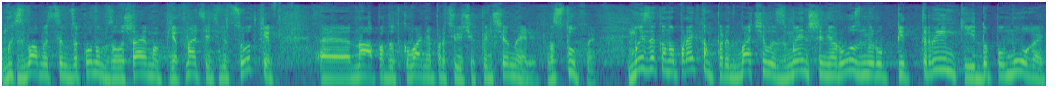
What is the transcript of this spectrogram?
ми з вами з цим законом залишаємо 15% е, на оподаткування працюючих пенсіонерів. Наступне, ми законопроектом передбачили зменшення розміру підтримки і допомоги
